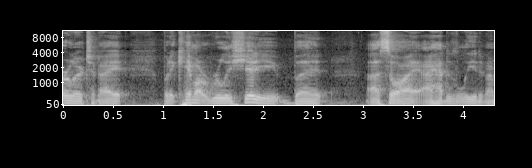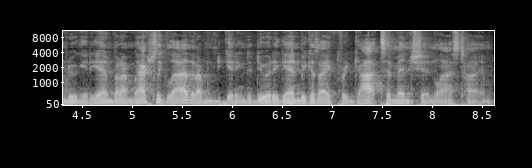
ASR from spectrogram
earlier tonight, but it came out really shitty. But uh, so I, I had to delete it. I'm doing it again, but I'm actually glad that I'm getting to do it again because I forgot to mention last time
